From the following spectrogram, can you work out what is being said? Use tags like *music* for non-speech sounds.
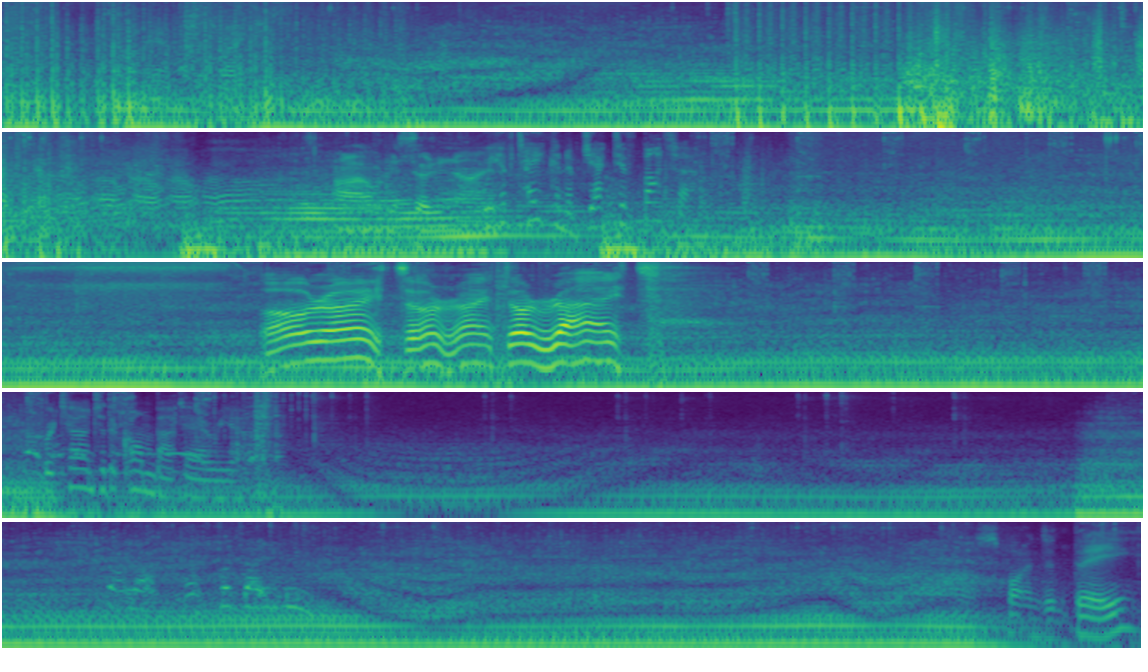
39. We have taken objective butter. All right, all right, all right. Return to the combat area. Spotting the D.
